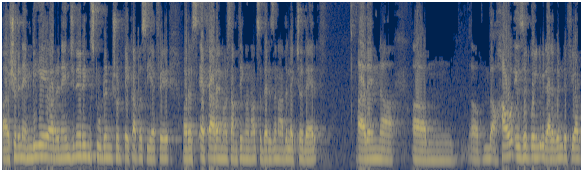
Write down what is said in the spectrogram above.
uh, should an MBA or an engineering student should take up a CFA or a FRM or something or not. So there is another lecture there. Uh, then uh, um, uh, how is it going to be relevant if you're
